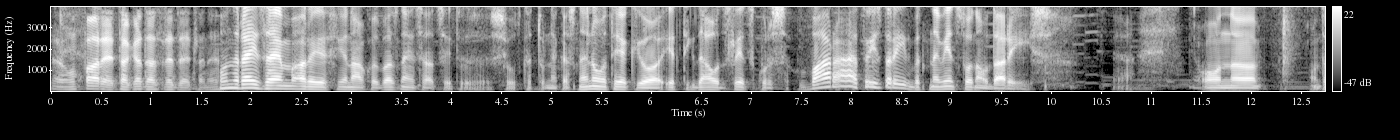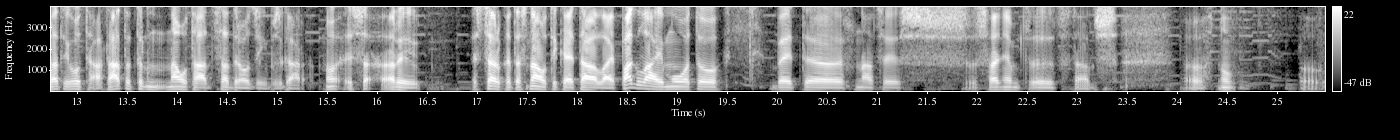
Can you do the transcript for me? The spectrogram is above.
Un pārējie tā gadās redzēt, vai ne? Un reizēm arī ienākot baznīcā, citu jūt, ka tur nekas nenotiek, jo ir tik daudz lietas, kuras varētu izdarīt, bet neviens to nav darījis. Jā. Un, uh, un tad jūt, tā, tā tad tur nav tāda sadraudzības gara. Nu, es arī es ceru, ka tas nav tikai tā, lai paglājumotu, bet uh, nācies saņemt uh, tādus uh, nu, uh,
